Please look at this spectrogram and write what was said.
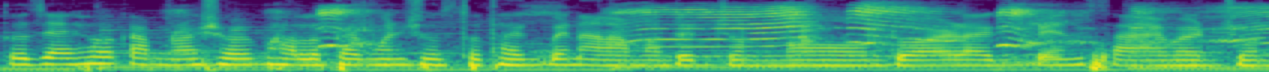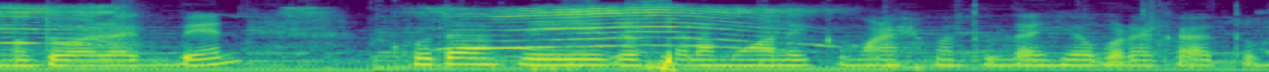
তো যাই হোক, আপনারা সবাই ভালো থাকবেন, সুস্থ থাকবেন, আর আমাদের জন্য দোয়া রাখবেন, সায়ামের জন্য দোয়া রাখবেন। খোদা হাফেজ, আসসালামু আলাইকুম রহমতুল্লাহি বারাকাতুহ।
